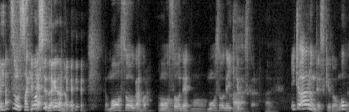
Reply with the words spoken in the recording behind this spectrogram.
いつも先走ってるだけなんだもん。妄想がほら妄想でうん妄想で生きてますから。はい一応あるんですけど僕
